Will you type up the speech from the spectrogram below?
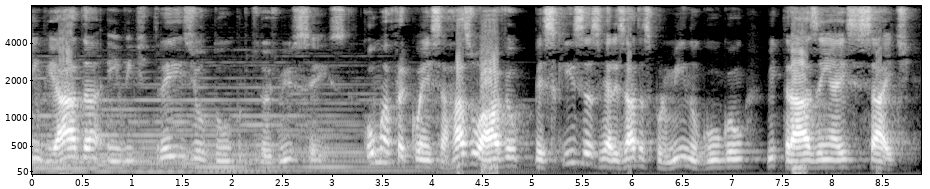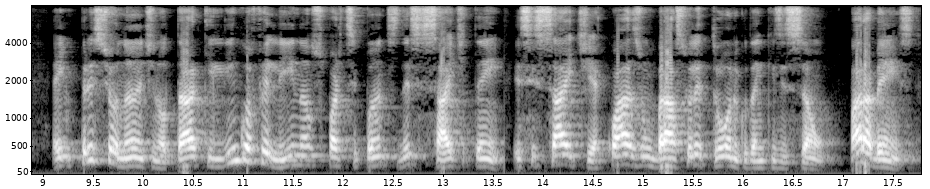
enviada em 23 de outubro de 2006. Com uma frequência razoável, pesquisas realizadas por mim no Google me trazem a esse site. É impressionante notar que língua felina os participantes desse site têm. Esse site é quase um braço eletrônico da Inquisição. Parabéns!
